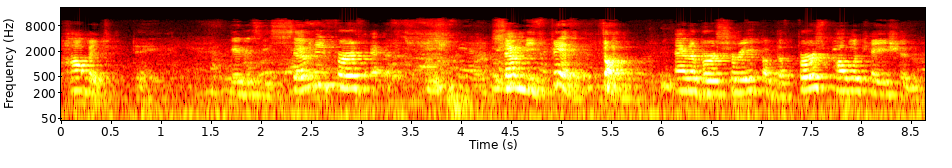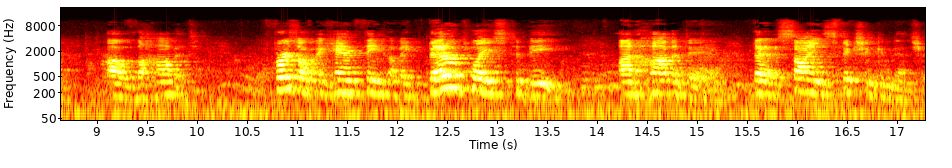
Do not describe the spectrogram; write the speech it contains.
Hobbit Day. It is the 71st, 75th anniversary of the first publication of The Hobbit. First off, I can't think of a better place to be on Hobbit Day than at a science fiction convention.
